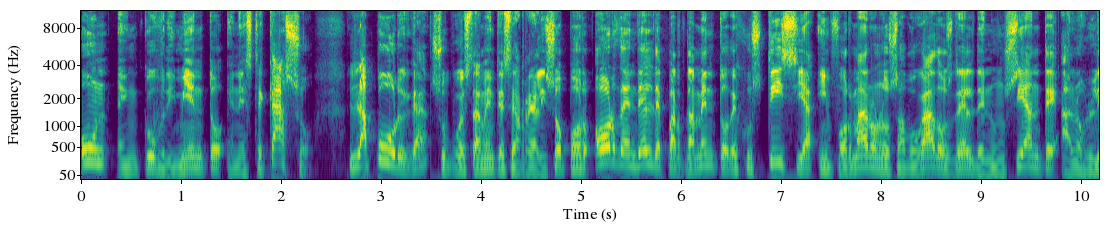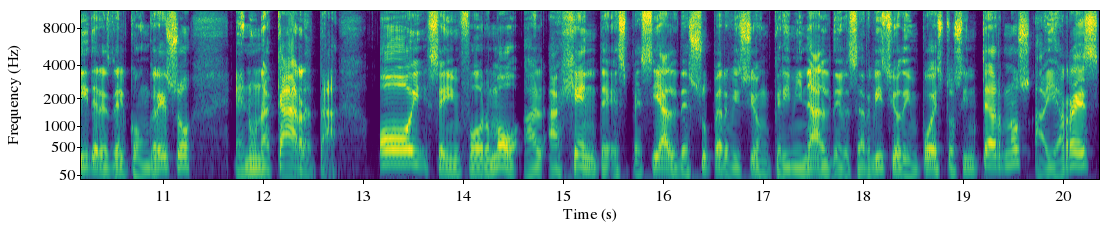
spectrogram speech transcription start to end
un encubrimiento en este caso. La purga supuestamente se realizó por orden del Departamento de Justicia, informaron los abogados del denunciante a los líderes del Congreso en una carta. Hoy se informó al agente especial de supervisión criminal del Servicio de Impuestos Internos, IRS,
